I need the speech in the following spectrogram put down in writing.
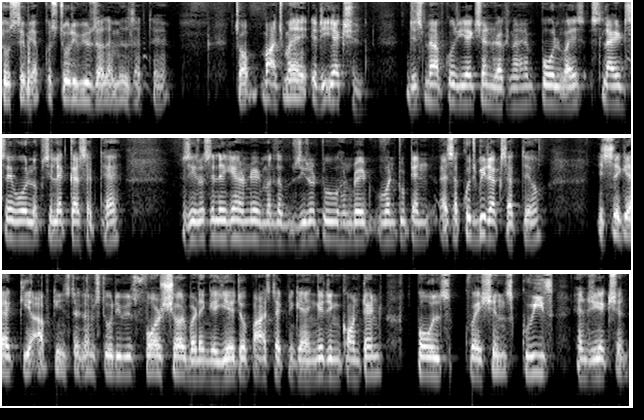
तो उससे भी आपको स्टोरी व्यूज़ ज़्यादा मिल सकते हैं। चौप पाँचवा रिएक्शन जिसमें आपको रिएक्शन रखना है पोल वाइज स्लाइड से वो लोग सिलेक्ट कर सकते हैं। ज़ीरो से लेके हंड्रेड मतलब zero to hundred one to ten ऐसा कुछ भी रख सकते हो। इससे क्या है कि आपकी Instagram story views for sure बढ़ेंगे। ये जो पाँच टेक्निक है engaging content polls questions quiz and reaction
